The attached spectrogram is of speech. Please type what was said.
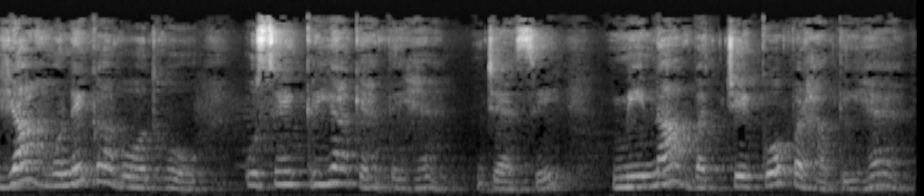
या होने का बोध हो, उसे क्रिया कहते हैं। जैसे, मीना बच्चे को पढ़ाती है,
